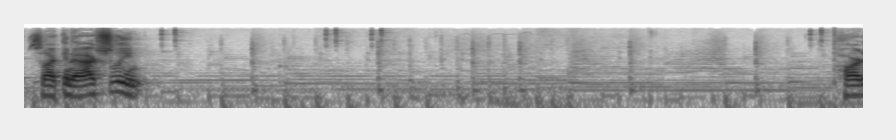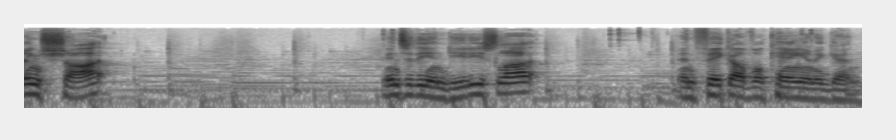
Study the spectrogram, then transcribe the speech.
So I can actually parting shot into the Indeedee slot and fake out Volcanion again.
